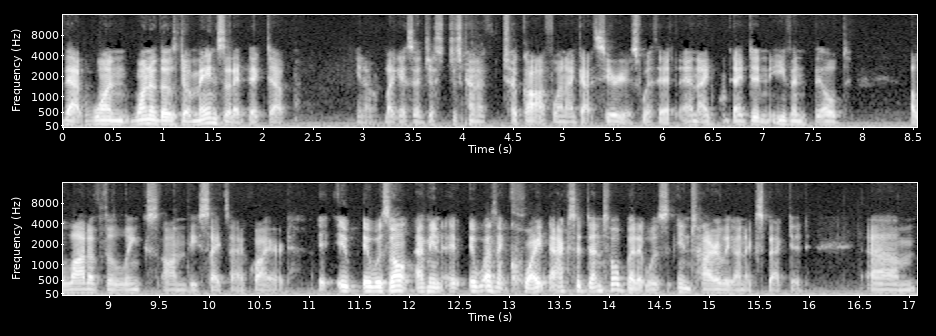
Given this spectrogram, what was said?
that one one of those domains that I picked up, you know, like I said, just just kind of took off when I got serious with it, and I I didn't even build a lot of the links on the sites I acquired. It, it, it was all I mean, it, it, wasn't quite accidental, but it was entirely unexpected. Um,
